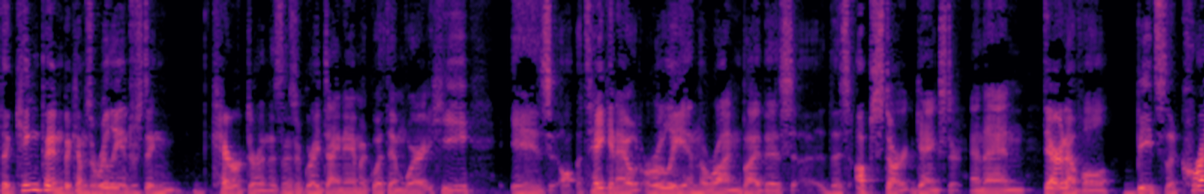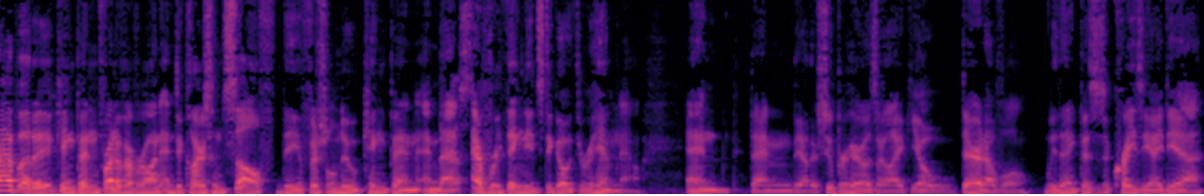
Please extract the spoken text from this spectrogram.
the kingpin becomes a really interesting character in this. There's a great dynamic with him where he is uh, taken out early in the run by this uh, this upstart gangster, and then Daredevil beats the crap out of Kingpin in front of everyone and declares himself the official new Kingpin, and that Interesting. everything needs to go through him now. And then the other superheroes are like, "Yo, Daredevil, we think this is a crazy idea."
